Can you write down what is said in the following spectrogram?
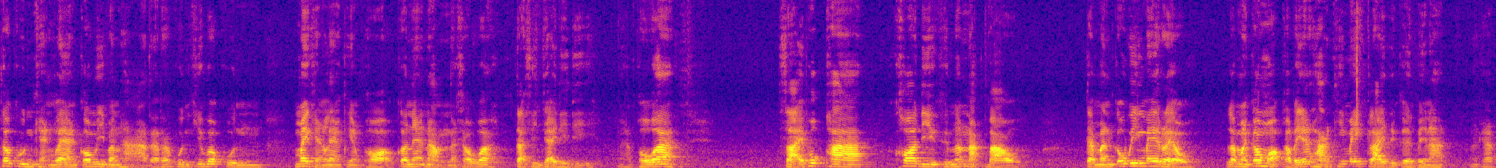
ถ้าคุณแข็งแรงก็มีปัญหา แต่ถ้าคุณคิดว่าคุณ ไม่แข็งแรงเพียงพอก็แนะนำนะครับว่าตัดสินใจดีๆนะเพราะว่าสายพกพาข้อดีคือน้ำหนักเบา แต่มันก็วิ่งไม่เร็ว แล้วมันก็เหมาะกับระยะทางที่ไม่ไกลจนเกินไปนักนะครับ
